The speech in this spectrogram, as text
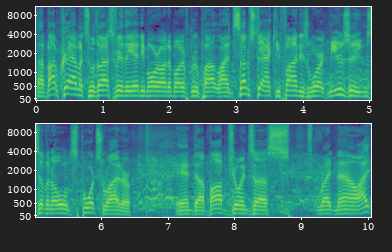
Uh, Bob Kravitz with us via the Andy Moore Automotive Group hotline. Substack, you find his work, Musings of an Old Sports Writer. And uh, Bob joins us right now. I,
